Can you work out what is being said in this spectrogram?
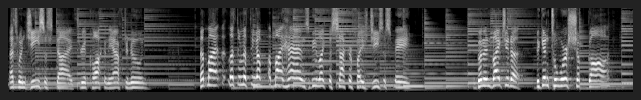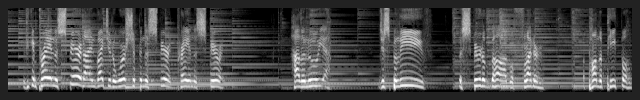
That's when Jesus died, three o'clock in the afternoon. Let, my, let the lifting up of my hands be like the sacrifice Jesus made. Going to invite you to begin to worship God. If you can pray in the Spirit, I invite you to worship in the Spirit. Pray in the Spirit. Hallelujah. Just believe the Spirit of God will flutter upon the people.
